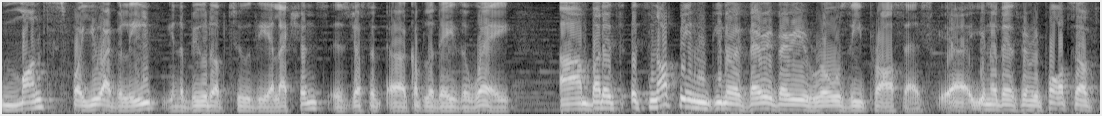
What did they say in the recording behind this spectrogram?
months for you, I believe, in the build up to the elections. It's just a, a couple of days away. Um, but it's it's not been you know a very very rosy process. Uh, you know, there's been reports of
